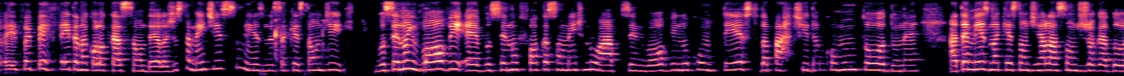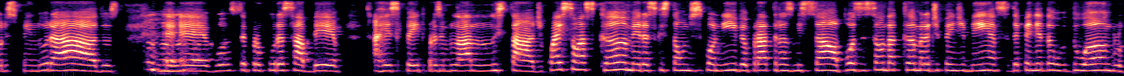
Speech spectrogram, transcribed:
foi, foi perfeita na colocação dela, justamente isso mesmo, essa questão de você não envolve, é, você não foca somente no ápice, você envolve no contexto da partida como um todo, né? Até mesmo na questão de relação de jogadores pendurados, uhum. é, é, você procura saber a respeito, por exemplo, lá no estádio, quais são as câmeras que estão disponíveis para a transmissão, posição da câmera de pendimento, dependendo do, do ângulo,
